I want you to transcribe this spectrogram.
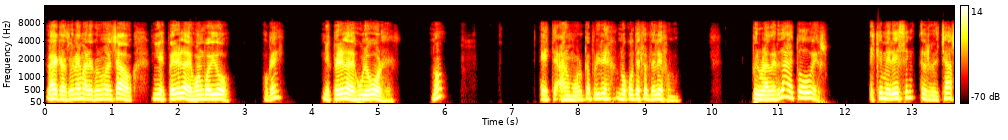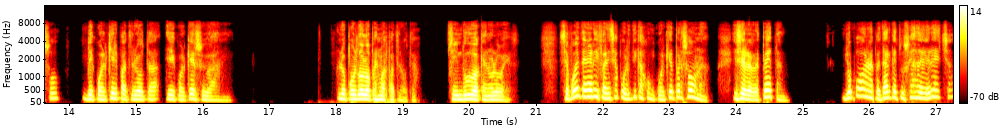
declaraciones de María Corina Machado, ni esperes la de Juan Guaidó, ¿ok? Ni esperes la de Julio Borges. Este, a lo mejor Capriles no contesta el teléfono. Pero la verdad de todo eso es que merecen el rechazo de cualquier patriota y de cualquier ciudadano. Leopoldo López no es patriota, sin duda que no lo es. Se pueden tener diferencias políticas con cualquier persona y se le respetan. Yo puedo respetar que tú seas de derecha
